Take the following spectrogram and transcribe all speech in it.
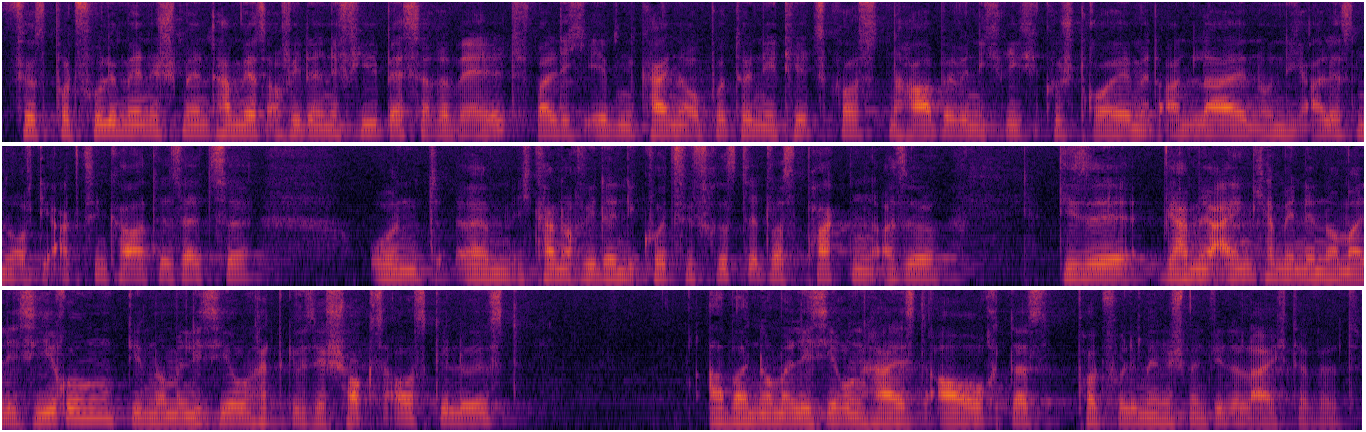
fürs Portfolio-Management haben wir jetzt auch wieder eine viel bessere Welt, weil ich eben keine Opportunitätskosten habe, wenn ich Risiko streue mit Anleihen und nicht alles nur auf die Aktienkarte setze. Und ähm, ich kann auch wieder in die kurze Frist etwas packen. Also diese, wir haben ja eigentlich haben wir eine Normalisierung. Die Normalisierung hat gewisse Schocks ausgelöst. Aber Normalisierung heißt auch, dass Portfolio-Management wieder leichter wird.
